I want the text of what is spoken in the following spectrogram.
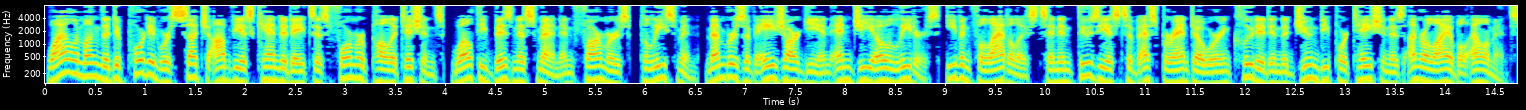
While among the deported were such obvious candidates as former politicians, wealthy businessmen and farmers, policemen, members of Aizsargi and NGO leaders, even philatelists and enthusiasts of Esperanto were included in the June deportation as unreliable elements.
